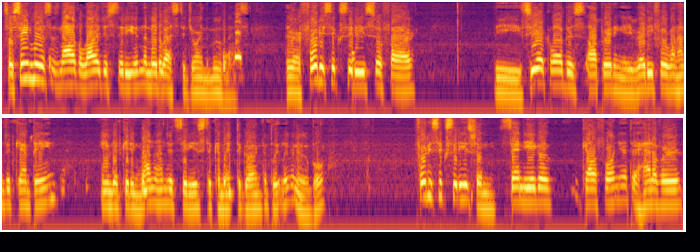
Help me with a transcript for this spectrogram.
So St. Louis is now the largest city in the Midwest to join the movement. There are 46 cities so far. The Sierra Club is operating a Ready for 100 campaign aimed at getting 100 cities to commit to going completely renewable. 46 cities from San Diego, California to Hanover,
